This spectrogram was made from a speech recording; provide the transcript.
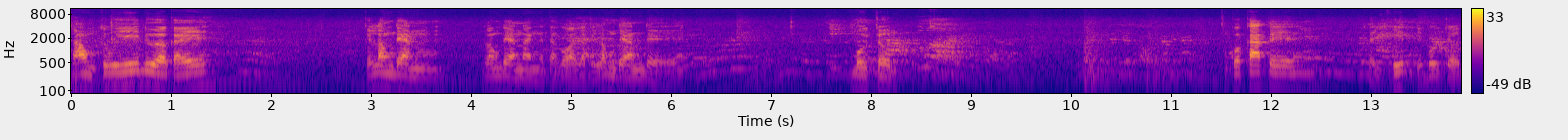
Xong chú ý đưa cái cái lông đèn lông đèn này người ta gọi là cái lông đèn để bôi trơn. Có các cái tẩy khuyết để bôi trơn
